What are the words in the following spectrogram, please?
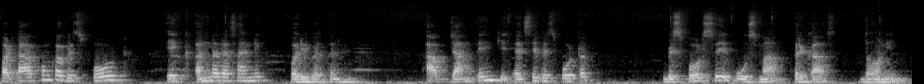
पटाखों का विस्फोट एक अन्य रासायनिक परिवर्तन है। आप जानते हैं कि ऐसे विस्फोटक, विस्फोट से ऊष्मा, प्रकाश, ध्वनि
